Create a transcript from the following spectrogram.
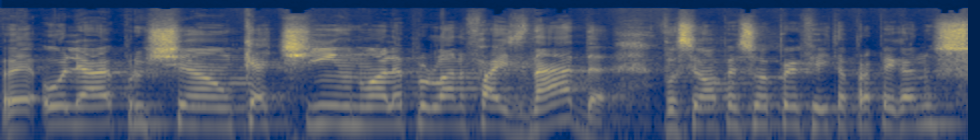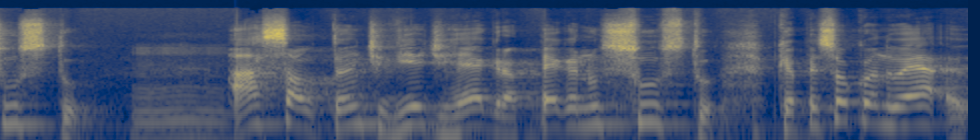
é, olhar para o chão, quietinho, não olha para o lado, não faz nada, você é uma pessoa perfeita para pegar no susto. Hum. Assaltante, via de regra, pega no susto. Porque a pessoa, quando é,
